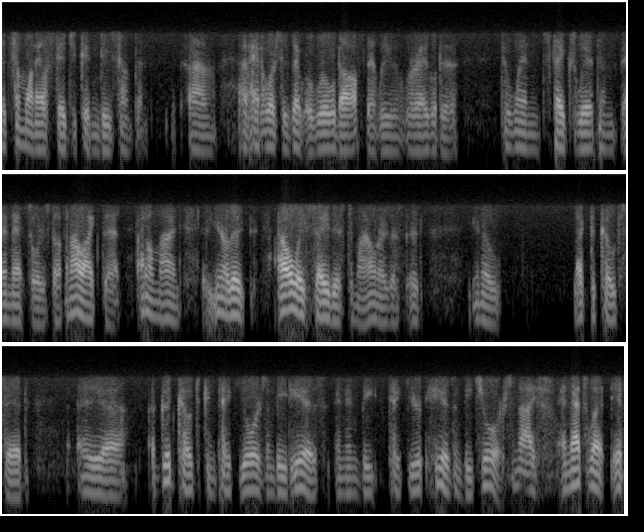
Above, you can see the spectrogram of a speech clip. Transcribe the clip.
that someone else said you couldn't do something. Um, I've had horses that were ruled off that we were able to to win stakes with and and that sort of stuff, and I like that. I don't mind. You know, that I always say this to my owners. I said, you know, like the coach said, a uh, a good coach can take yours and beat his, and then beat take your his and beat yours. nice. And that's what if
